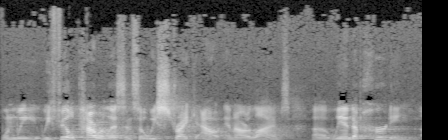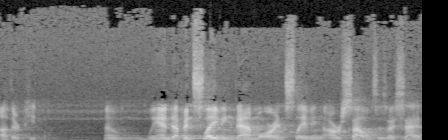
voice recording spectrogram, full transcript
When we, we feel powerless and so we strike out in our lives, uh, we end up hurting other people. Uh, we end up enslaving them or enslaving ourselves, as I said.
